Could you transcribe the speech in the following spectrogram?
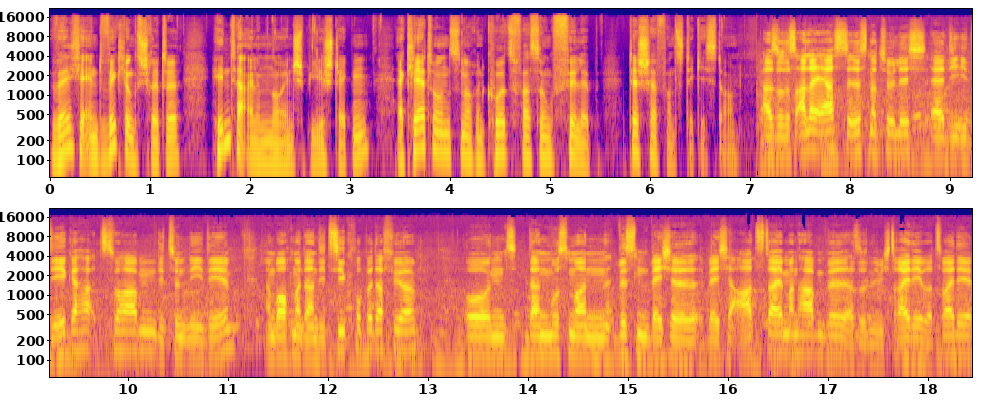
Welche Entwicklungsschritte hinter einem neuen Spiel stecken, erklärte uns noch in Kurzfassung Philipp, der Chef von Sticky Stone. Also das allererste ist natürlich äh, die Idee zu haben, die zündende Idee. Dann braucht man dann die Zielgruppe dafür. Und dann muss man wissen, welche, welche Artstyle man haben will, also nämlich 3D oder 2D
